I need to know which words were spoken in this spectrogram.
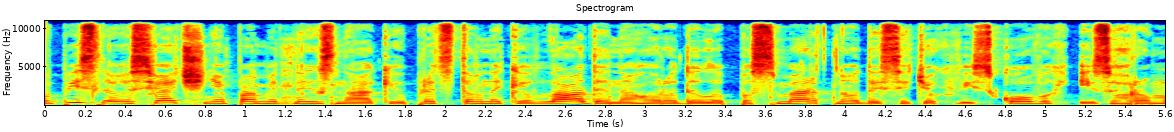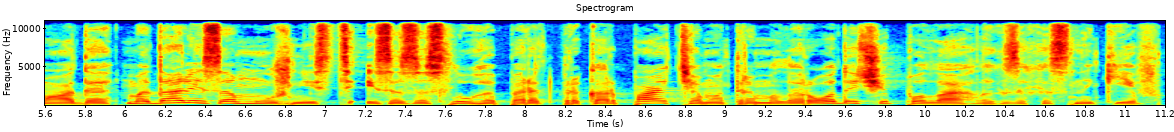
Опісля освячення пам'ятних знаків представники влади нагородили посмертно десятьох військових із громади. Медалі за мужність і за заслуги перед Прикарпаттям отримали родичі полеглих захисників.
